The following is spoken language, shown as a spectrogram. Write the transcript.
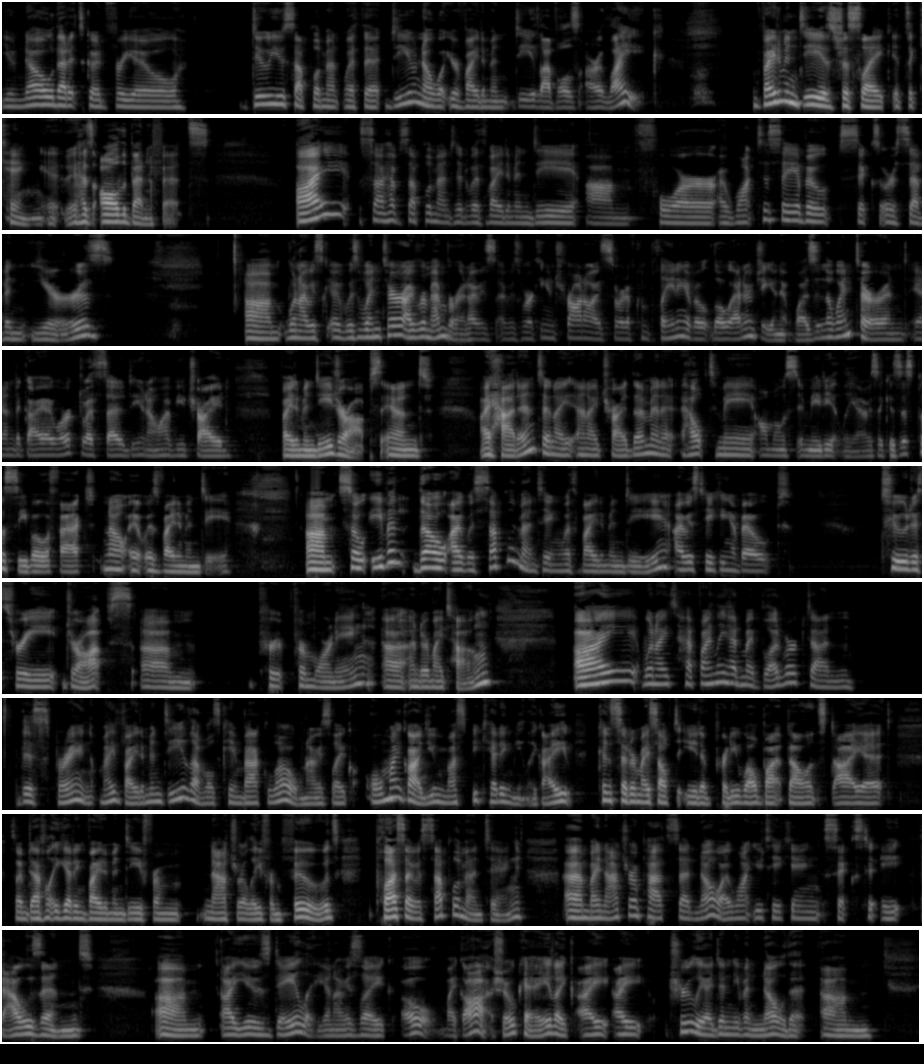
you know that it's good for you. Do you supplement with it? Do you know what your vitamin D levels are like? Vitamin D is just like it's a king. It, it has all the benefits. I have supplemented with vitamin D um, for I want to say about six or seven years um, when I was it was winter. I remember it. I was I was working in Toronto. I was sort of complaining about low energy, and it was in the winter. And and a guy I worked with said, you know, have you tried vitamin D drops? And I hadn't, and I and I tried them, and it helped me almost immediately. I was like, is this placebo effect? No, it was vitamin D. Um, so even though I was supplementing with vitamin D, I was taking about two to three drops um, per, per morning uh, under my tongue. I, when I t- finally had my blood work done this spring, my vitamin D levels came back low. And I was like, oh my God, you must be kidding me. Like, I consider myself to eat a pretty well balanced diet. So I'm definitely getting vitamin D from naturally from foods. Plus, I was supplementing. Um, my naturopath said, no, I want you taking six to 8,000 um IUs daily and I was like, "Oh my gosh, okay." Like I I truly I didn't even know that um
